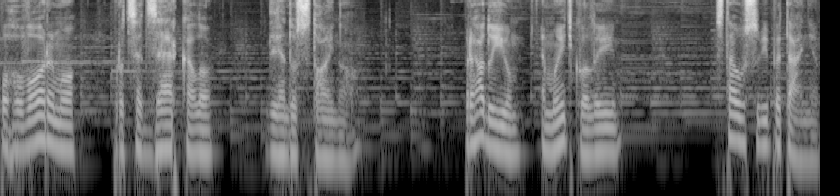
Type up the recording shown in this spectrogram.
поговоримо про це дзеркало для достойного. Пригадую мить, коли ставив собі питання,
